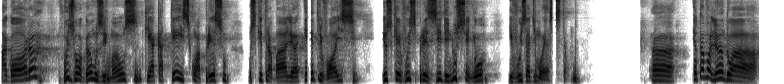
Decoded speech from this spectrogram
Agora vos rogamos, irmãos, que acateis com apreço os que trabalham entre vós e os que vos presidem no Senhor e vos admoestam. Ah, eu estava olhando a,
